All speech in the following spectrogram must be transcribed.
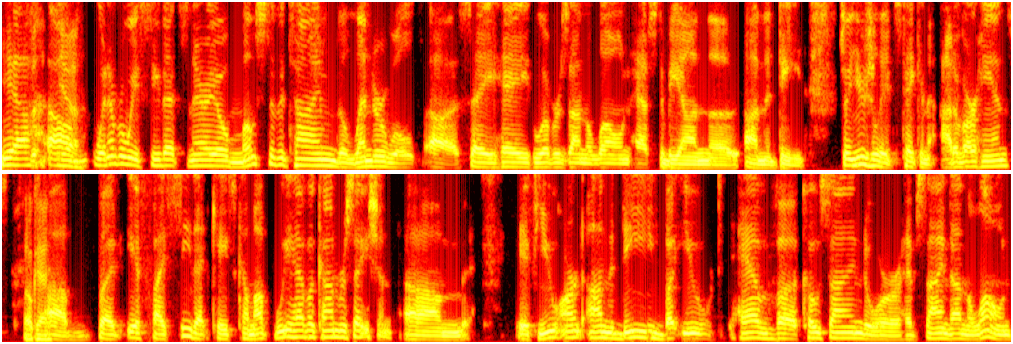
Yeah, But- um, yeah. Whenever we see that scenario, most of the time the lender will uh, say, "Hey, whoever's on the loan has to be on the on the deed." So usually it's taken out of our hands. Okay. Uh, but if I see that case come up, we have a conversation. Um, if you aren't on the deed, but you have uh, co-signed or have signed on the loan,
